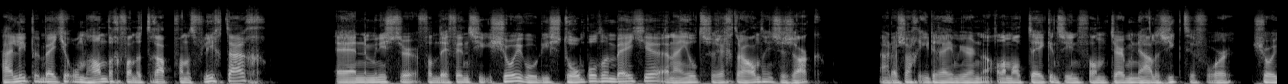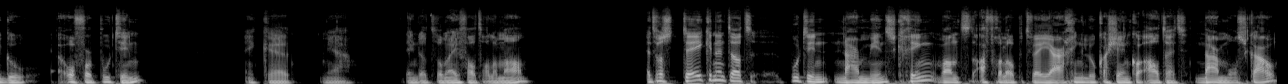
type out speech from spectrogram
Hij liep een beetje onhandig van de trap van het vliegtuig. En de minister van Defensie Shoigu die strompelde een beetje en hij hield zijn rechterhand in zijn zak. Nou, daar zag iedereen weer allemaal tekens in van terminale ziekte voor Shoigu of voor Poetin. Ik uh, ja, denk dat het wel meevalt allemaal. Het was tekenend dat Poetin naar Minsk ging, want de afgelopen twee jaar ging Lukashenko altijd naar Moskou.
